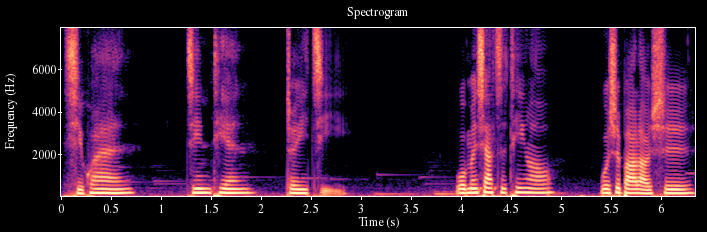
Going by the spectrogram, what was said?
喜欢今天这一集。我们下次听哦，我是巴老师。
